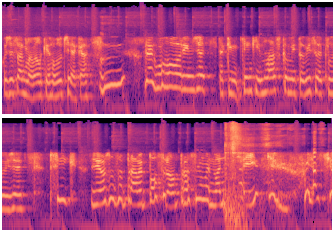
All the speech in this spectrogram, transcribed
Akože fakt má veľkého vlčiaka. Mm. Tak mu hovorím, že takým tenkým hláskom mi to vysvetľuje, že psík, že už som sa práve posral, prosím len ma ísť. Ja ešte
